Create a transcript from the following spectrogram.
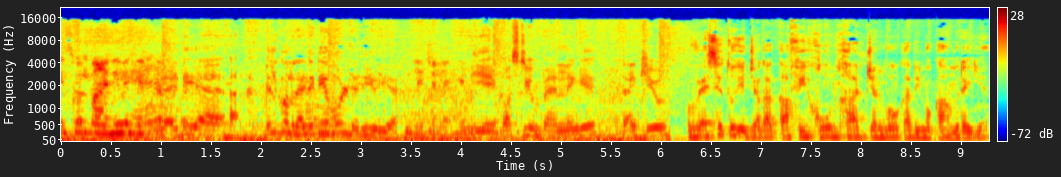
इसमें पानी भी है रेडी है। बिल्कुल रेडी नहीं है फुल डरी हुई है। ले चलेंगे। ये कॉस्ट्यूम पहन लेंगे। थैंक यू वैसे तो ये जगह काफ़ी खूनखार जंगों का भी मुकाम रही है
